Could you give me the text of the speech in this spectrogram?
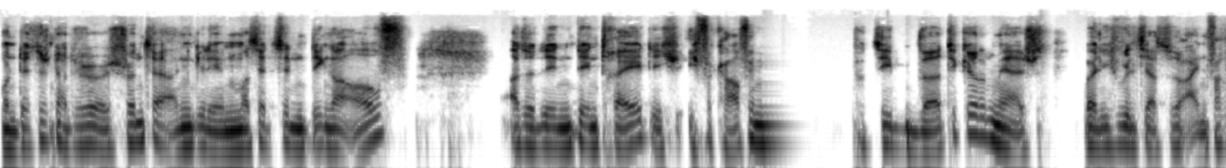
Und das ist natürlich schon sehr angenehm. Man setzt den Dinger auf, also den, den Trade. Ich, ich verkaufe im Prinzip Vertical, mehr weil ich will es ja so einfach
